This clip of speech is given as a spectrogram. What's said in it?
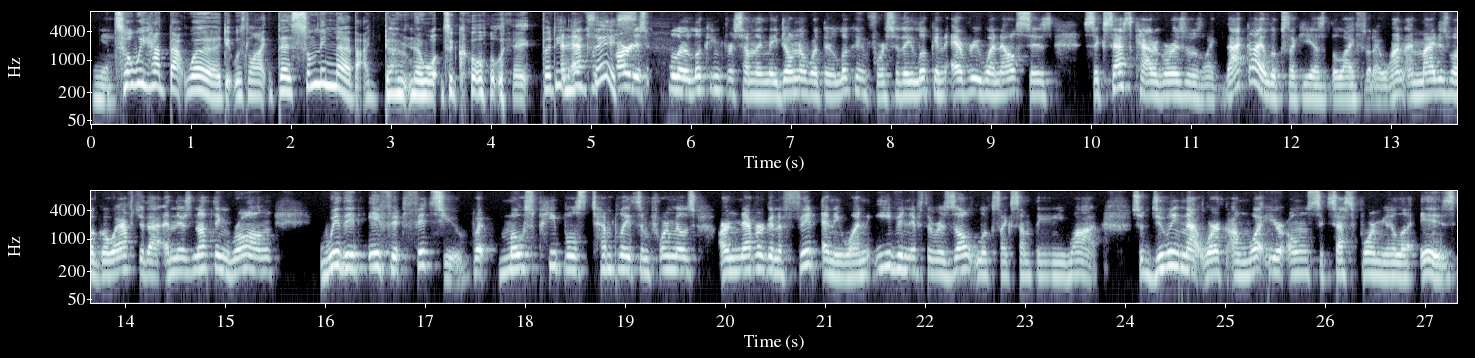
yeah. Until we had that word, it was like there's something there, but I don't know what to call it. But it and that's exists. Hard is people are looking for something they don't know what they're looking for, so they look in everyone else's success categories. It was like that guy looks like he has the life that I want. I might as well go after that. And there's nothing wrong with it if it fits you. But most people's templates and formulas are never going to fit anyone, even if the result looks like something you want. So, doing that work on what your own success formula is,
